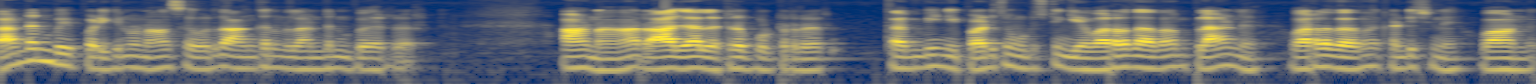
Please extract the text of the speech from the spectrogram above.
லண்டன் போய் படிக்கணும்னு ஆசை வருது. அங்கேருந்து லண்டன் போயிடுறார். ஆனால் ராஜா லெட்டர் போட்டுறாரு தம்பி நீ படித்து முடிச்சுட்டு இங்கே வரதா தான் பிளானு வரதா தான் கண்டிஷனு வான்னு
